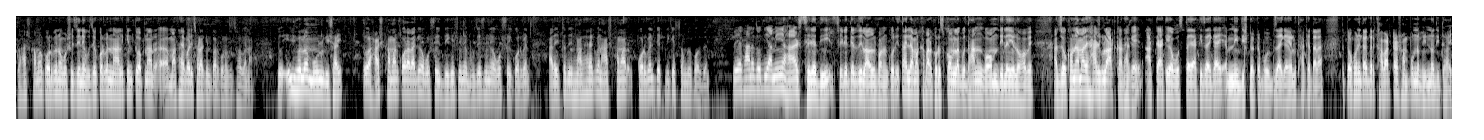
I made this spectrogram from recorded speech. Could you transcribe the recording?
তো হাঁস খামার করবেন অবশ্যই, জেনে বুঝে করবেন, নাহলে কিন্তু আপনার মাথায় বাড়ি ছাড়া কিন্তু আর কোনো কিছু হবে না। তো এই হলো মূল বিষয়। তো হাঁস খামার করার আগে অবশ্যই দেখে শুনে, বুঝে শুনে অবশ্যই করবেন। আর একটা জিনিস মাথায় রাখবেন, হাঁস খামার করবেন টেকনিকের সঙ্গে করবেন। তো এখানে যদি আমি হাঁস ছেড়ে দিই, ছেড়ে দিয়ে যদি লালন পালন করি, তাহলে আমার খাবার খরচ কম লাগবে, ধান, গম দিলেই হলো হবে। আর যখন আমার এই হাঁসগুলো আটকা থাকে, আটকা একই অবস্থায়, একই জায়গায়, নির্দিষ্ট একটা জায়গায় হলো থাকে তারা, তো তখনই তাদের খাবারটা সম্পূর্ণ ভিন্ন দিতে হয়।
